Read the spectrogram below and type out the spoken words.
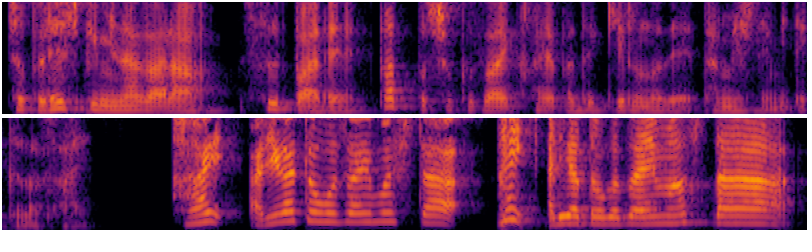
ちょっとレシピ見ながらスーパーでパッと食材買えばできるので試してみてください。はい、ありがとうございました。はい、ありがとうございました。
